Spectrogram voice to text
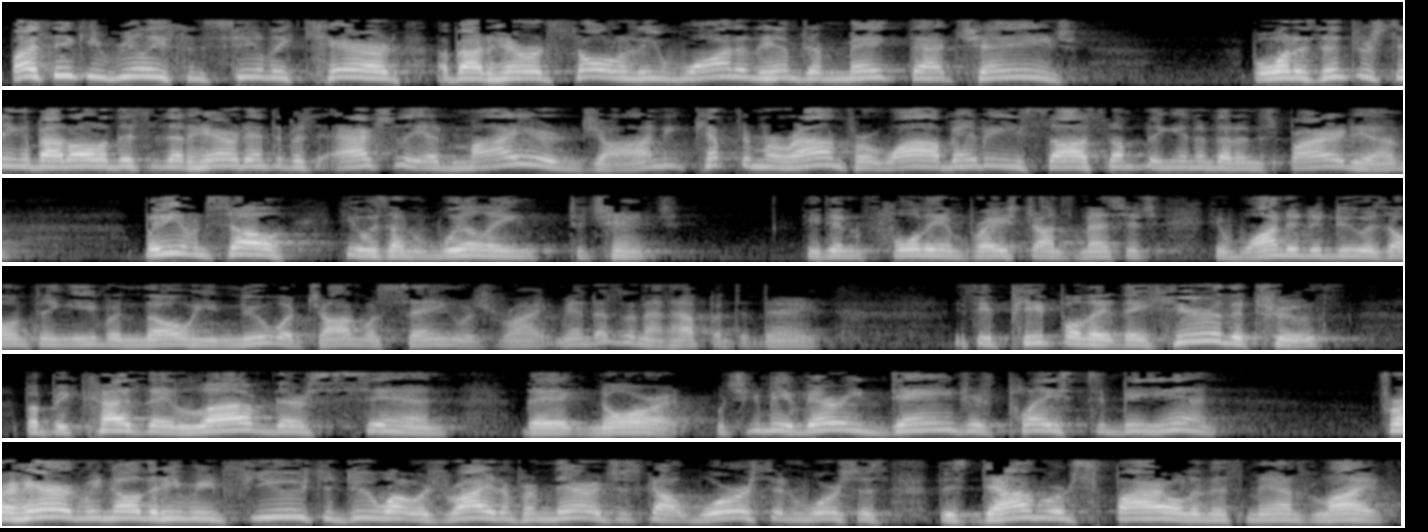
But I think he really sincerely cared about Herod's soul and he wanted him to make that change. But what is interesting about all of this is that Herod Antipas actually admired John. He kept him around for a while. Maybe he saw something in him that inspired him. But even so, he was unwilling to change. He didn't fully embrace John's message. He wanted to do his own thing even though he knew what John was saying was right. Man, doesn't that happen today? You see, people, they, they hear the truth, but because they love their sin, they ignore it, which can be a very dangerous place to be in. For Herod, we know that he refused to do what was right, and from there it just got worse and worse, this, this downward spiral in this man's life.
